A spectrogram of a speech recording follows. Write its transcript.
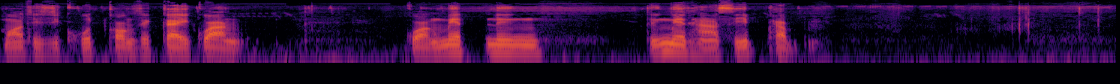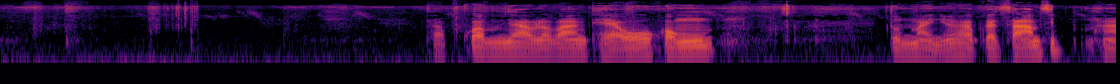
เหมาะที่สิขุดคล้องใส่ไก่กว้างกว้างเมตรหนึ่งถึงเมตรหาสิบครับ ครับความยาวระหว่างแถวของต้นไม้นี่นะครับก็สามสิบห้า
